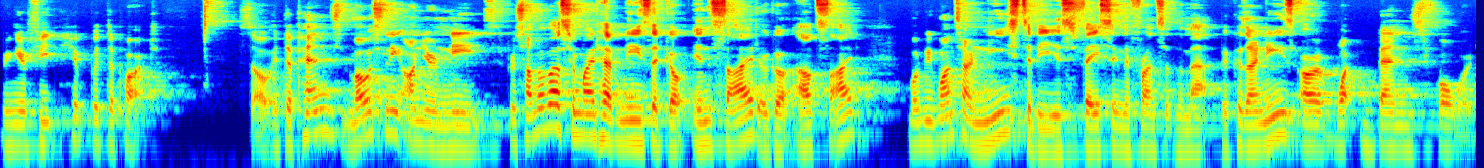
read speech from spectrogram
Bring your feet hip width apart. So it depends mostly on your knees. For some of us who might have knees that go inside or go outside, what we want our knees to be is facing the front of the mat because our knees are what bends forward.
